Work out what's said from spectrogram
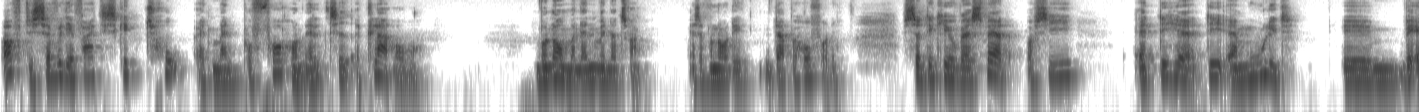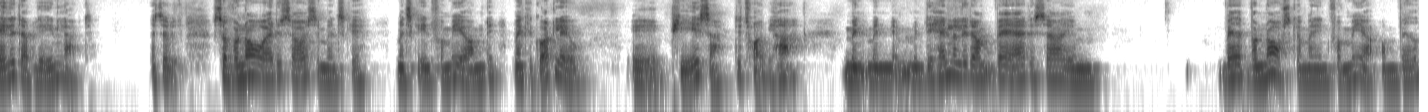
Ofte så vil jeg faktisk ikke tro, at man på forhånd altid er klar over, hvornår man anvender tvang. Altså hvornår det, der er behov for det. Så det kan jo være svært at sige, at det her det er muligt øh, ved alle, der bliver indlagt. Altså, så hvornår er det så også, at man skal, man skal informere om det? Man kan godt lave øh, pjæser, det tror jeg, vi har. Men, men, men det handler lidt om, hvad er det så, øh, hvad, hvornår skal man informere om hvad?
